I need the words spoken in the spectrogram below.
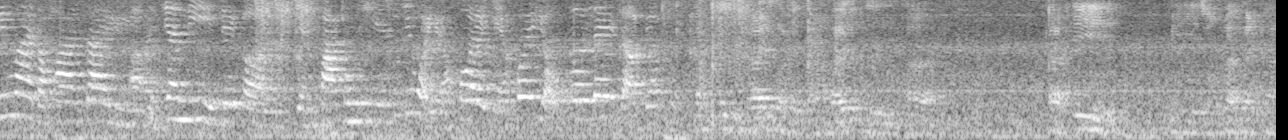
另外的话，在于呃建立这个研发中心，书记委员会也会有各类的标准。 ครับซึ่งสุดท้ายที่เราจะฝากไว้ก็คือเอ่อการที่มีสงครามแรงค้า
